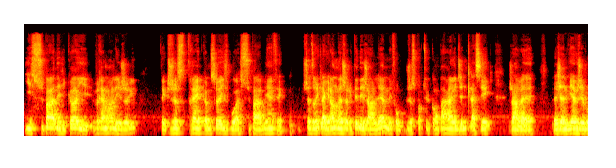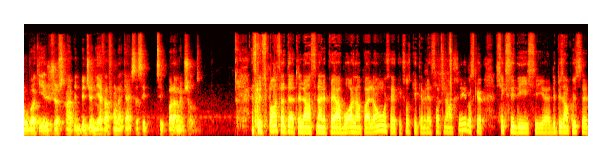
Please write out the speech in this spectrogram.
qu'il est super délicat, il est vraiment léger. Fait que juste traite comme ça, il se boit super bien. Fait que je te dirais que la grande majorité des gens l'aiment, mais il faut juste pas que tu le compares à un gin classique, genre euh, le Geneviève Géloba qui est juste rempli de bits Geneviève à fond de la caque. Ça, c'est pas la même chose. Est-ce que tu penses à te, lancer dans le prêt à boire dans pas long? C'est quelque chose qui t'aimerait ça te lancer? Parce que je sais que c'est euh, de plus en plus, euh,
